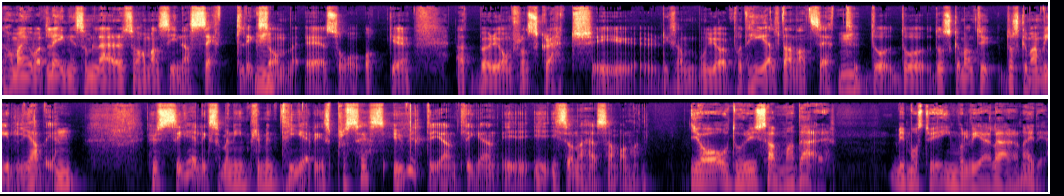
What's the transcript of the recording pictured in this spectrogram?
har man jobbat länge som lärare så har man sina sätt liksom. Mm. Eh, så, och eh, att börja om från scratch är ju, liksom, och göra på ett helt annat sätt. Mm. Då, då, då, ska man då ska man vilja det. Mm. Hur ser liksom en implementeringsprocess ut egentligen i, i, i sådana här sammanhang? Ja, och då är det ju samma där. Vi måste ju involvera lärarna i det.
